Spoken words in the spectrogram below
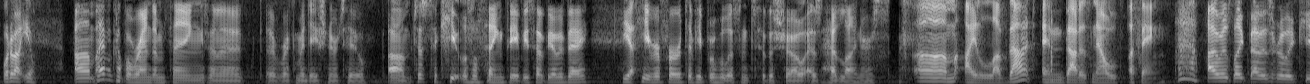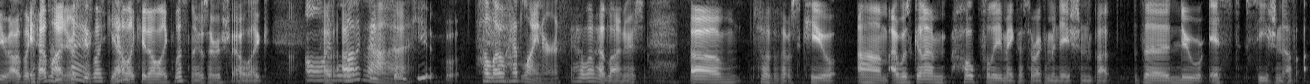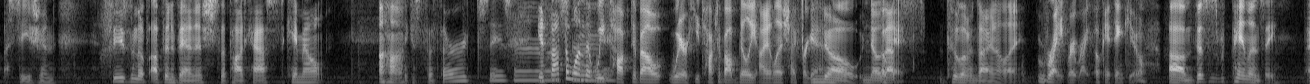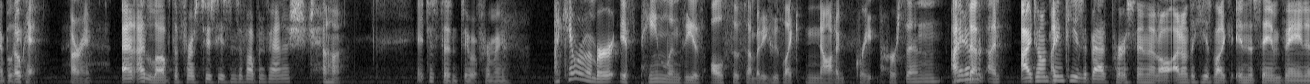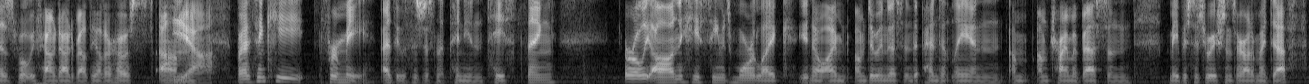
what about you Um, I have a couple random things and a, a recommendation or two. Um, just a cute little thing Davey said the other day. yes He referred to people who listen to the show as headliners. um i love that and that is now a thing I was like, that is really cute. I was like, It's headliners. He's like, yeah, like you know, like listeners of your show. Like, oh i, I, love I was like, that that's so cute. hello headliners Hello, headliners. Um, so I thought that was cute. Um, I was gonna hopefully make this a recommendation, but the newest season of season season of Up and Vanished, the podcast came out. uh-huh I think it's the third season. is that the one that we talked about where he talked about billie eilish i forget No, no, Okay. that's To Live and Die in LA. right right right okay thank you Um, this is with Payne Lindsay, I believe. okay all right And I loved the first two seasons of Up and Vanished. uh-huh It just didn't do it for me. I can't remember if Payne Lindsay is also somebody who's like not a great person. I, I don't- that, I don't think he's a bad person at all. I don't think he's like in the same vein as what we found out about the other host. Um, yeah, But I think he, for me, I think this is just an opinion taste thing. Early on, he seemed more like you know I'm I'm doing this independently and I'm I'm trying my best and maybe situations are out of my depth.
